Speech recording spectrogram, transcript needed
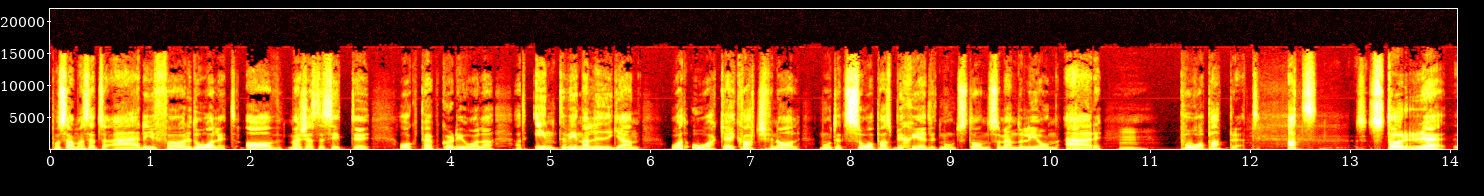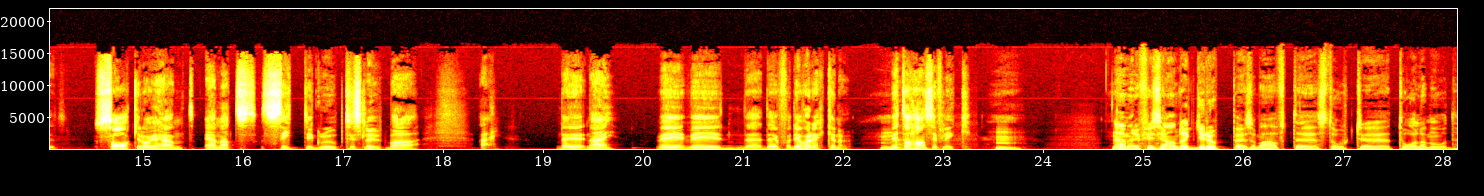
På samma sätt så är det ju för dåligt av Manchester City och Pep Guardiola att inte vinna ligan och att åka i kvartsfinal mot ett så pass beskedligt motstånd som ändå Lyon är mm. på pappret. Att större saker har ju hänt än att City Group till slut bara, nej, det, nej, vi, vi, det, det, får, det får räcka nu. Mm. Vi tar Hansi Flick. Mm. Nej men det finns ju andra grupper som har haft eh, stort eh, tålamod,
